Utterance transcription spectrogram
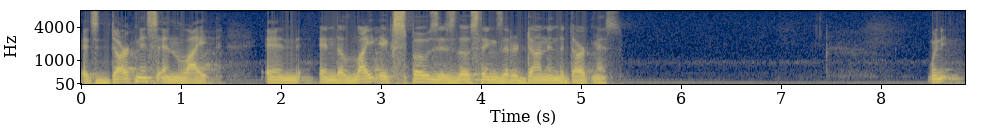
it's darkness and light. And, and the light exposes those things that are done in the darkness. When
